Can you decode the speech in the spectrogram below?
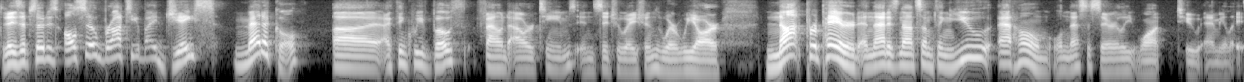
Today's episode is also brought to you by Jase Medical. Uh, I think we've both found our teams in situations where we are not prepared, and that is not something you at home will necessarily want to emulate.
